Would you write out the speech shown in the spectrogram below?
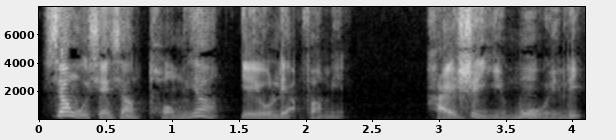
相侮现象同样也有两方面，还是以木为例。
